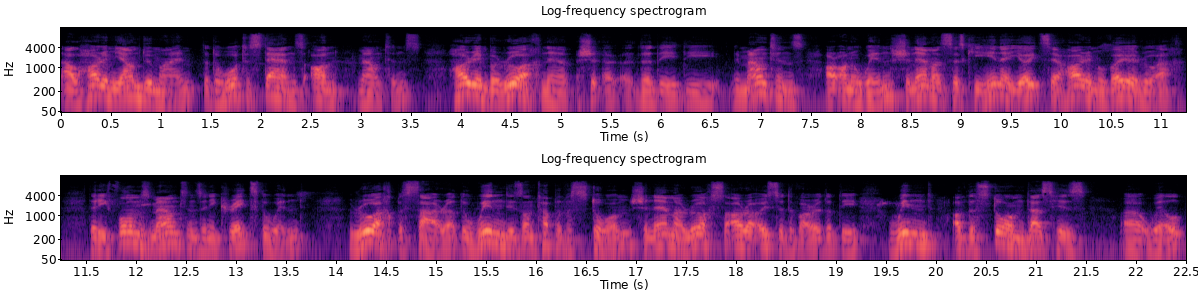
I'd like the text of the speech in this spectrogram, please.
al Harim Yamdu Maim, that the water stands on mountains. Harim Baruach, uh, the, the, the, the mountains are on a wind. Shenemar says, Kihine Yoitze Harim Ruach, that he forms mountains and he creates the wind. Ruach Basara, the wind is on top of a storm. Shenema Ruach Saara Oisa that the wind of the storm does his uh, will,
